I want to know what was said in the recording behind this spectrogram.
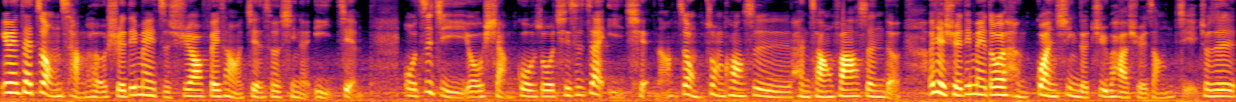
因为在这种场合，学弟妹只需要非常有建设性的意见。我自己有想过说，其实，在以前呢，这种状况是很常发生的，而且学弟妹都会很惯性的惧怕学长姐，就是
